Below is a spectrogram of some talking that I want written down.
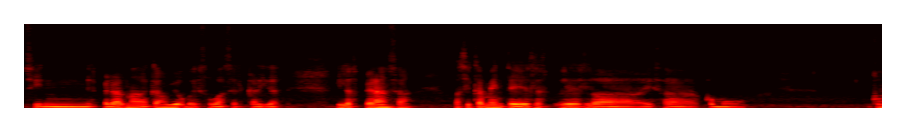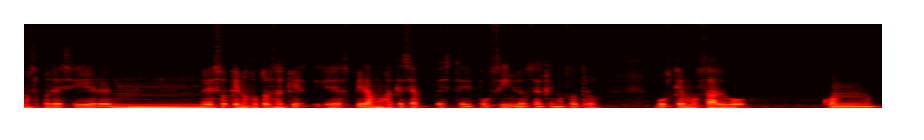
sin esperar nada a cambio, eso va a ser caridad. Y la esperanza básicamente es la, es la esa como ¿cómo se puede decir? Mm, eso que nosotros aspiramos a que sea este posible, o sea, que nosotros busquemos algo con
